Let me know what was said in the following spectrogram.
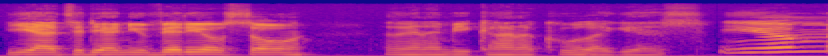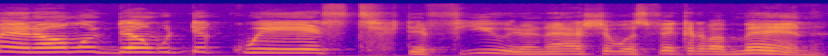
yeah, today a new video, so gonna be kinda cool, I guess. Yeah, man, almost done with the quest. The feud, and Asher was thinking about, man,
